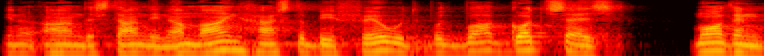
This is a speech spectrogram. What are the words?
you know, our understanding. Our mind has to be filled with what God says more than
